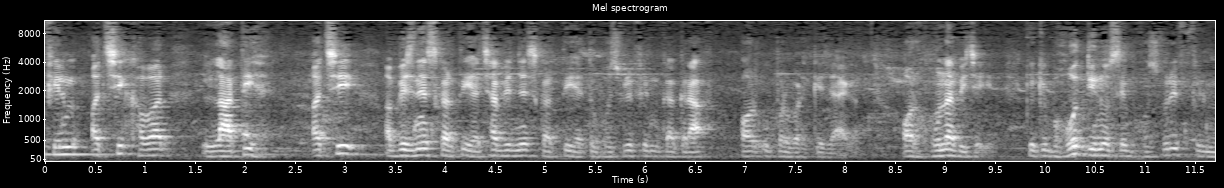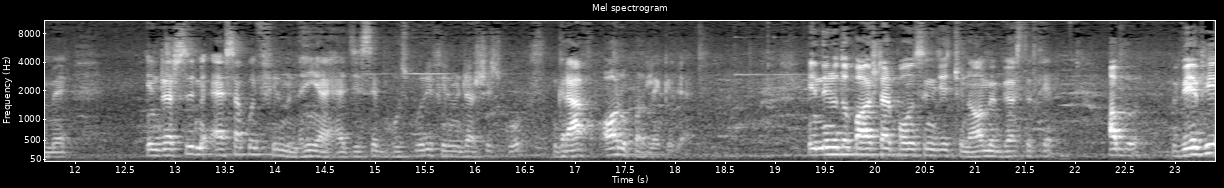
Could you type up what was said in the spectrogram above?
फ़िल्म अच्छी खबर लाती है, अच्छी बिज़नेस करती है अच्छा बिज़नेस करती है तो भोजपुरी फ़िल्म का ग्राफ और ऊपर बढ़ के जाएगा और होना भी चाहिए। क्योंकि बहुत दिनों से भोजपुरी फ़िल्म में इंडस्ट्री में ऐसा कोई फ़िल्म नहीं आया है जिससे भोजपुरी फ़िल्म इंडस्ट्रीज़ को ग्राफ और ऊपर लेके जाए। इन दिनों तो पावर स्टार पवन सिंह जी चुनाव में व्यस्त थे। अब वे भी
